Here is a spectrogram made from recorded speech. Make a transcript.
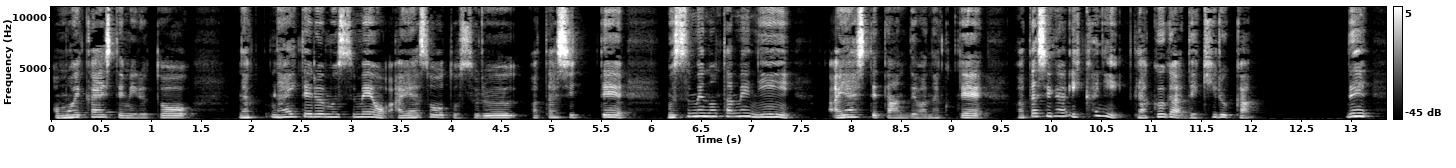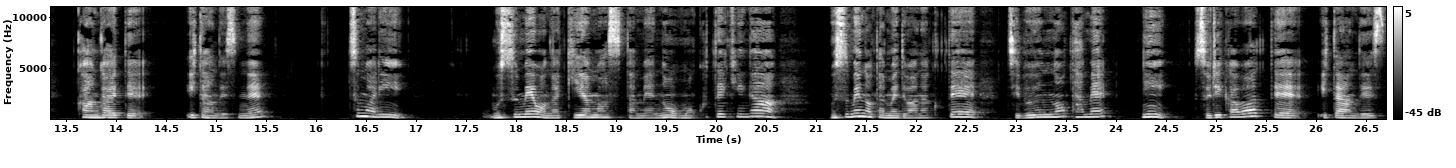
思い返してみると、泣いてる娘をあやそうとする私って娘のためにあやしてたんではなくて私がいかに楽ができるかで考えていたんですね。つまり、娘を泣き止ますための目的が娘のためではなくて自分のためにすり替わっていたんです。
